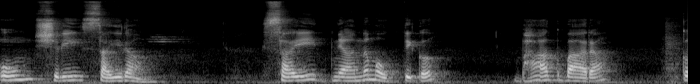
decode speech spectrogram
ओम श्री साईराम साई ज्ञानमौक्तिक भाग बारा क.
